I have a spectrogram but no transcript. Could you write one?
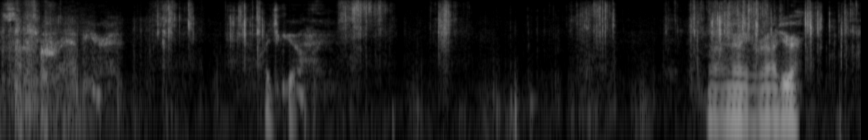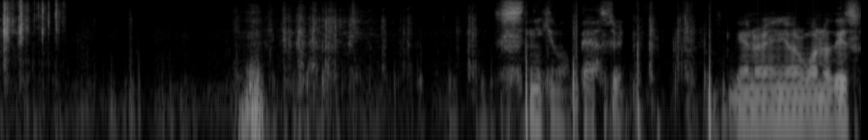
Some crap here. Where'd you go? I know you're around here. Sneaky little bastard. Again, any other one of these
